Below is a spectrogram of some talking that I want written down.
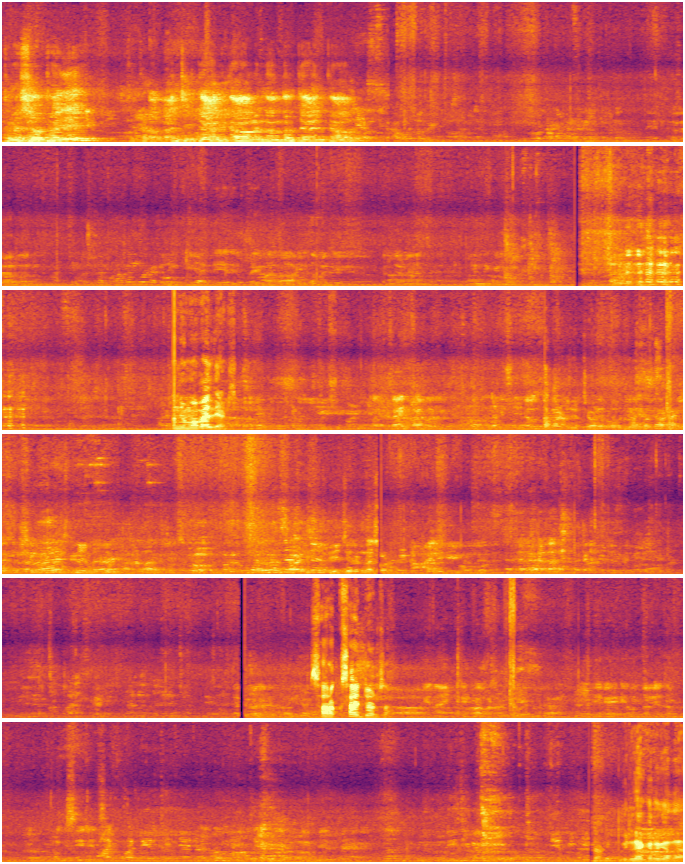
Fresh up అయ్యి ఇక్కడ లంచ్ జాయిన్ కావాలండి అందరు జాయిన్ కావాలి కొంచెం మొబైల్ తీయండి సార్ సార్ ఒకసారి చూడండి సార్. విలేకరు కదా.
